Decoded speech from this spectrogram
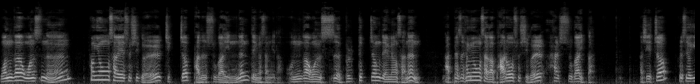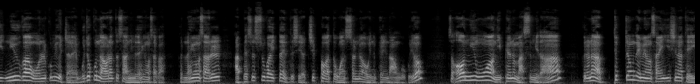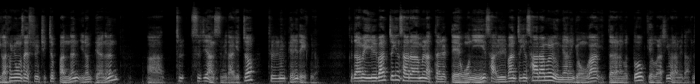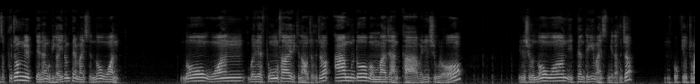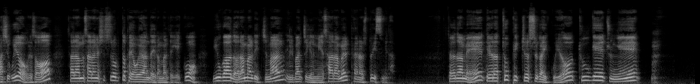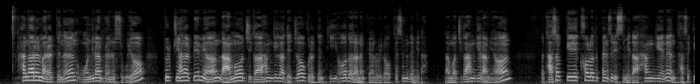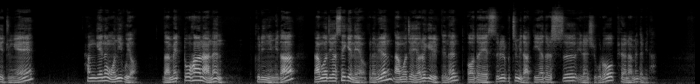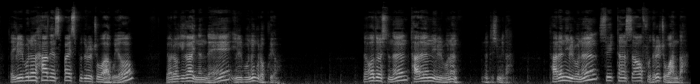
원과 원스는 형용사의 수식을 직접 받을 수가 있는 대명사입니다. 원과 원스, 불특정 대명사는 앞에서 형용사가 바로 수식을 할 수가 있다. 아시겠죠? 그래서 여기 new가 원을 꾸미고 있잖아요. 무조건 나오라는 뜻은 아닙니다. 형용사가. 그러나 형용사를 앞에 쓸 수가 있다 이런 뜻이에요. 지퍼가 또 원스 설명하고 있는 표현이 나온 거고요. 그래서 a new one 이 표현은 맞습니다. 그러나 특정 대명사인 it이나 they가 형용사의 수를 직접 받는 이런 표현은 아, 틀, 쓰지 않습니다. 알겠죠? 틀린 표현이 되겠고요. 그 다음에 일반적인 사람을 나타낼 때 on이 사, 일반적인 사람을 의미하는 경우가 있다는 것도 기억을 하시기 바랍니다. 그래서 부정일 때는 우리가 표현 많이 쓰죠. no one, no one 뭐 이렇게 동사 이렇게 나오죠. 그죠? 아무도 못마지 않다 뭐 이런 식으로 이런 식으로 no one 이 표현 되게 많이 씁니다. 그죠? 꼭 기억 좀 하시고요. 그래서 사람은 사람의 실수로부터 배워야 한다 이런 말 되겠고 you가 너란 말도 있지만 일반적인 의미의 사람을 표현할 수도 있습니다. 자, 그 다음에 there are two pictures가 있고요. 두 개 중에 하나를 말할 때는 one이라는 표현을 쓰고요. 둘 중에 하나를 빼면 나머지가 한 개가 되죠. 그럴 땐 the other라는 표현으로 이렇게 쓰면 됩니다. 나머지가 한 개라면 자, 다섯 개의 컬러드 펜슬이 있습니다. 한 개는 다섯 개 중에 한 개는 원이고요. 그 다음에 또 하나는 그린입니다. 나머지가 세 개네요. 그러면 나머지가 여러 개일 때는 other's를 붙입니다. the others 이런 식으로 표현하면 됩니다. 자, 일부는 hard and spice food를 좋아하고요. 여러 개가 있는데 일부는 그렇고요. 자, others는 다른 일부는 이런 뜻입니다. 다른 일부는 sour food를 좋아한다.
